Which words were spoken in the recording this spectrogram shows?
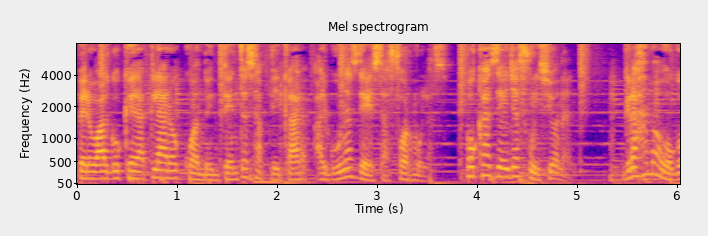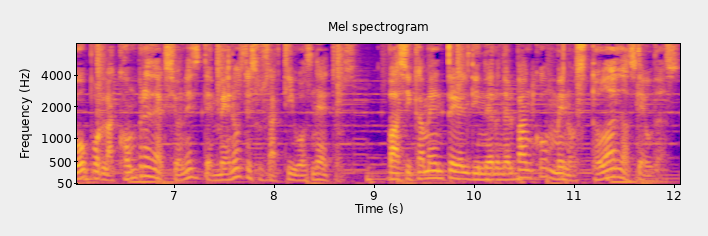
pero algo queda claro cuando intentas aplicar algunas de estas fórmulas. Pocas de ellas funcionan. Graham abogó por la compra de acciones de menos de sus activos netos, básicamente el dinero en el banco menos todas las deudas.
